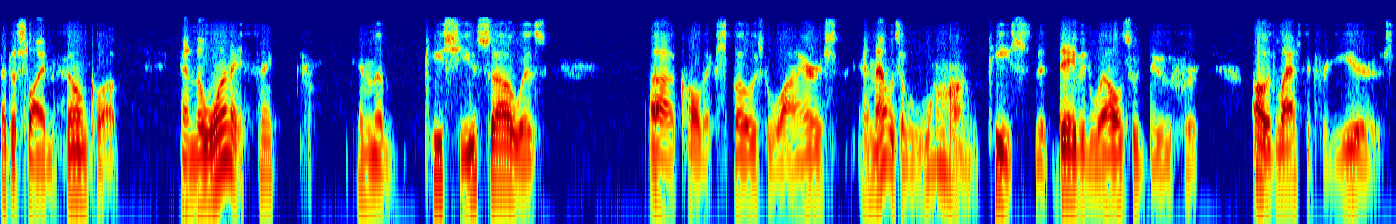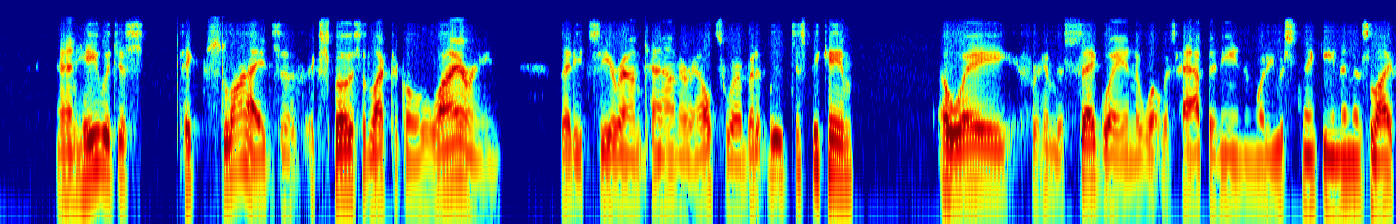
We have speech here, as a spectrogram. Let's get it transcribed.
at the Slide and Film Club, and the one I think in the piece you saw was uh, called Exposed Wires, and that was a long piece that David Wells would do for oh it lasted for years, and he would just take slides of exposed electrical wiring that he'd see around town or elsewhere, but it just became a way for him to segue into what was happening and what he was thinking in his life.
